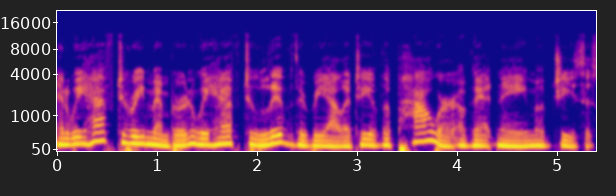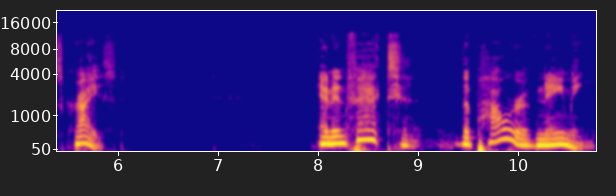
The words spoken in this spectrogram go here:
And we have to remember and we have to live the reality of the power of that name of Jesus Christ. And in fact, the power of naming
